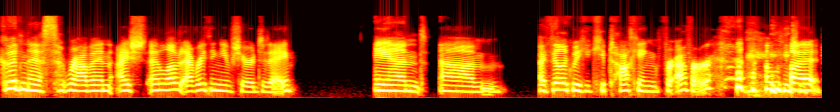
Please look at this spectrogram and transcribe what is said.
goodness, Robin, I sh- I loved everything you've shared today, and um, I feel like we could keep talking forever. but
